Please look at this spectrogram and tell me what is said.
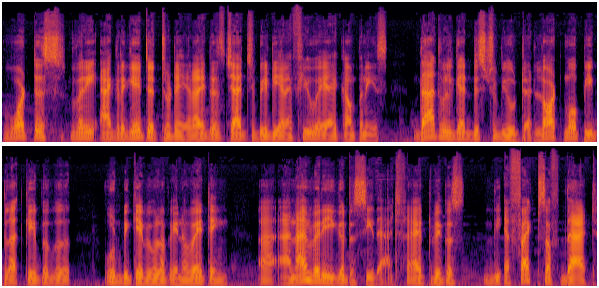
what is very aggregated today, right, is ChatGPT and a few AI companies, that will get distributed. A lot more people are capable, would be capable of innovating. Uh, and I'm very eager to see that, right? Because the effects of that,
